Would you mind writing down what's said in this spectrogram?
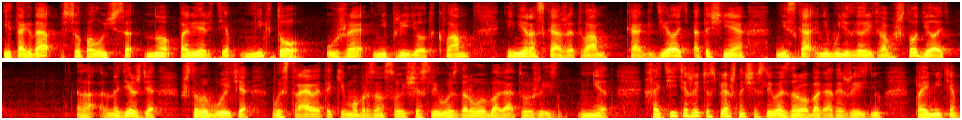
И тогда все получится. Но поверьте, никто уже не придет к вам и не расскажет вам, как делать, а точнее не, ска- не будет говорить вам, что делать, надежде, что вы будете выстраивать таким образом свою счастливую, здоровую, богатую жизнь. Нет. Хотите жить успешной, счастливой, здоровой, богатой жизнью? Поймите,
